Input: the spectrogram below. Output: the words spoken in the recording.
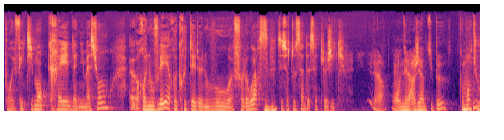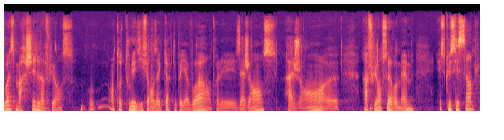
pour effectivement créer de l'animation, euh, renouveler, recruter de nouveaux followers. Mhm. C'est surtout ça de cette logique. Alors, on élargit un petit peu. Comment mhm. tu vois ce marché de l'influence entre tous les différents acteurs qu'il peut y avoir, entre les agences, agents, euh, influenceurs eux-mêmes? Est-ce que c'est simple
